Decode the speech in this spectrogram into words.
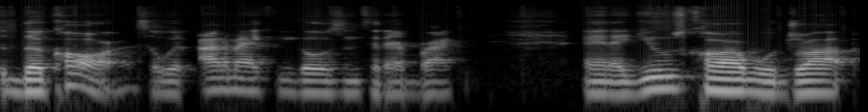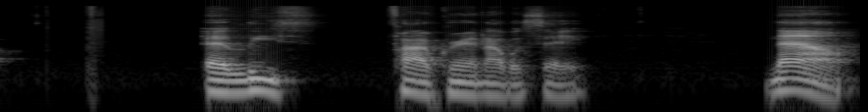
the car, so it automatically goes into that bracket. And a used car will drop at least five grand, I would say. Now,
